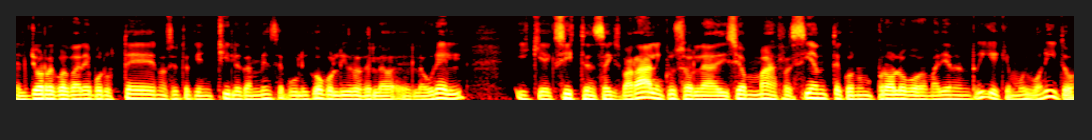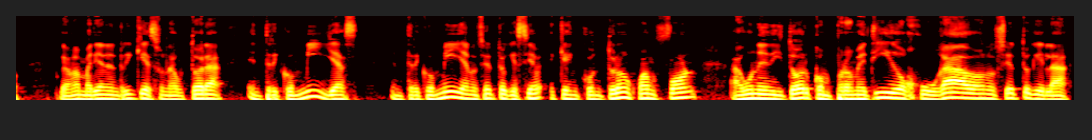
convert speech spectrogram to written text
El Yo recordaré por ustedes, ¿no es cierto?, que en Chile también se publicó por libros de la- eh, Laurel y que existe en Seix Barral, incluso en la edición más reciente con un prólogo de Mariana Enrique, que es muy bonito, porque además Mariana Enrique es una autora, entre comillas, entre comillas, ¿no es cierto?, que, que encontró en Juan Forn a un editor comprometido, jugado, ¿no es cierto?, que la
